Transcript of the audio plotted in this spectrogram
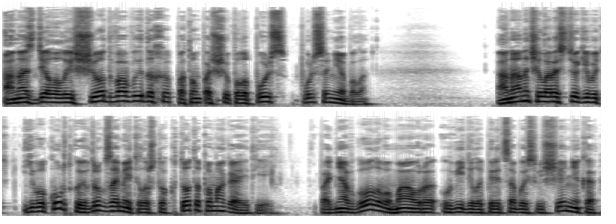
Она сделала еще два выдоха, потом пощупала пульс, пульса не было. Она начала расстегивать его куртку и вдруг заметила, что кто-то помогает ей. Подняв голову, Маура увидела перед собой священника,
